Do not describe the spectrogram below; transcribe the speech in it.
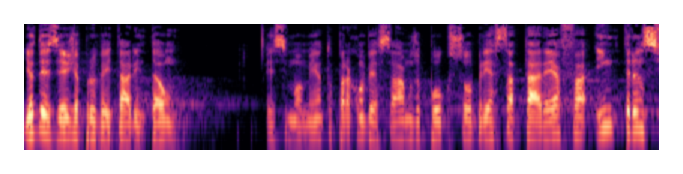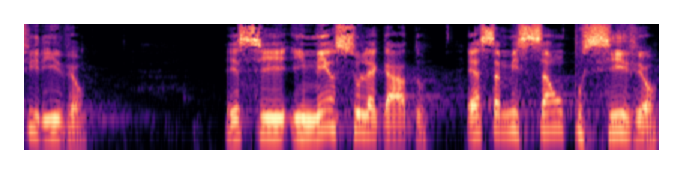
E eu desejo aproveitar então esse momento para conversarmos um pouco sobre essa tarefa intransferível, esse imenso legado essa missão possível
